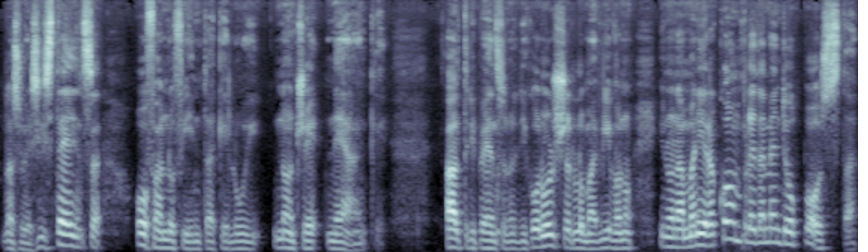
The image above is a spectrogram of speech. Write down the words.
la sua esistenza o fanno finta che Lui non c'è neanche. Altri pensano di conoscerlo, ma vivono in una maniera completamente opposta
